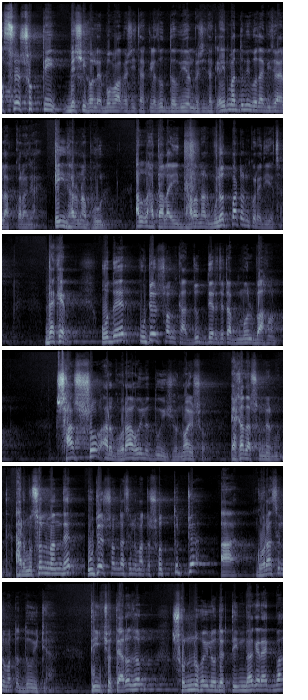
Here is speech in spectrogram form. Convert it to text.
অস্ত্রের শক্তি বেশি হলে, বোমা বেশি থাকলে, যুদ্ধ, বিমান বেশি থাকলে, এর মাধ্যমেই বোধহয় বিজয় লাভ করা যায়। এই ধারণা ভুল। আল্লাহ তালা এই ধারণার মূলোৎপাটন করে দিয়েছেন। দেখেন, ওদের উটের সংখ্যা যুদ্ধের যেটা মূল বাহন, সাতশো আর ঘোড়া হইল দুইশো, নয়শো। এক হাজার শূন্যের মধ্যে। আর মুসলমানদের উটের সংখ্যা ছিল মাত্র সত্তরটা, আর ঘোড়া ছিল মাত্র দুইটা। তিনশো তেরো জন সৈন্য হইল ওদের তিন ভাগের এক ভাগ।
